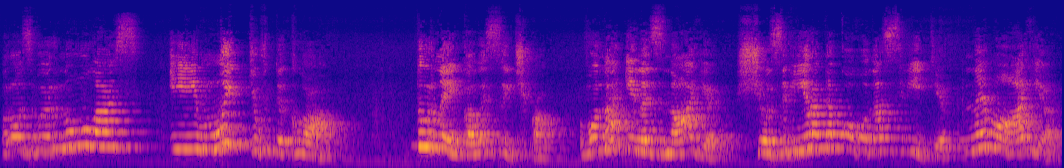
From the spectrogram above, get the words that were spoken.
Розвернулась і миттю втекла. Дурненька лисичка. Вона і не знає, що звіра такого на світі немає.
